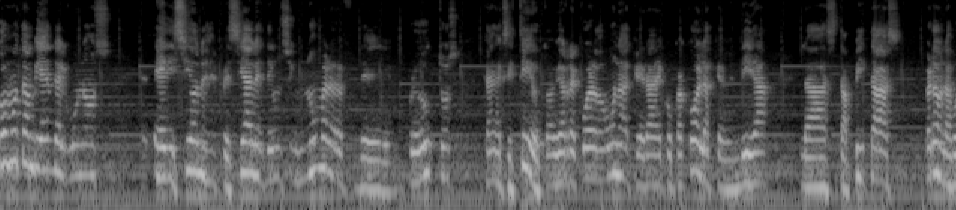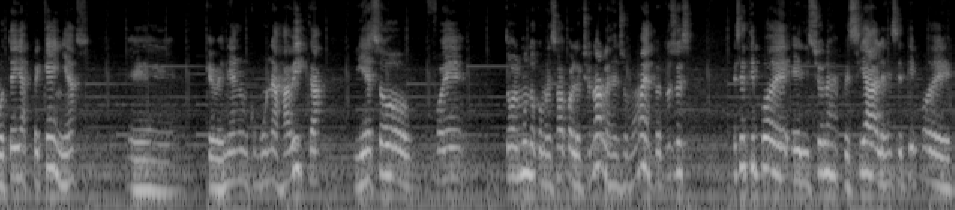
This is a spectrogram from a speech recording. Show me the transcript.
Como también de algunas ediciones especiales de un sinnúmero de productos que han existido. Todavía recuerdo una que era de Coca-Cola, que vendía las tapitas, perdón, las botellas pequeñas. Eh, que venían como una javita y eso fue, todo el mundo comenzó a coleccionarlas en su momento. Entonces, ese tipo de ediciones especiales, ese tipo de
